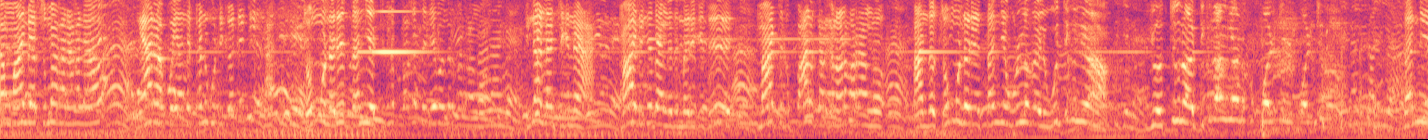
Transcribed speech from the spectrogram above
என் மாமியார் சும்மா கராங்களா நேரா போய் அந்த கண்ணுக்குட்டி கட்டிட்டு ரொம்ப நிறைய தண்ணி எடுத்து பக்கத்துலயே வந்துருக்காங்க என்ன நினைச்சுக்கினேன் மாடு தாங்க இது மாதிரி இருக்குது. மாட்டுக்கு பால் கறக்கலாம் வர்றாங்க. அந்த சொம்பு நிறைய தண்ணியை உள்ள கையில ஊத்திக்கணும் எத்துன்னு அடிக்கிறாங்க எனக்கு? பொழிச்சு பொழிச்சு தண்ணிய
